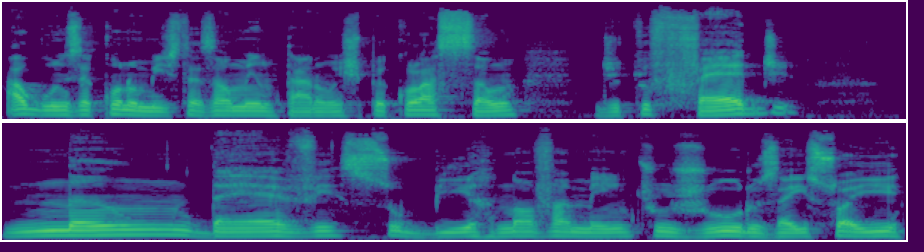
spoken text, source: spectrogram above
alguns economistas aumentaram a especulação de que o Fed não deve subir novamente os juros. É isso aí,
